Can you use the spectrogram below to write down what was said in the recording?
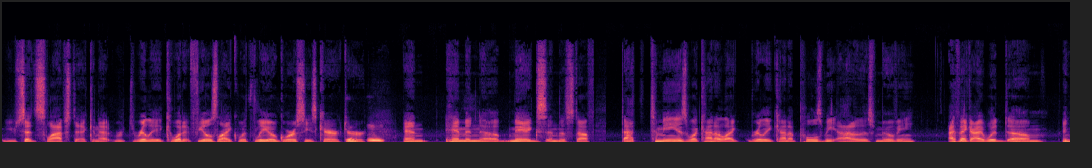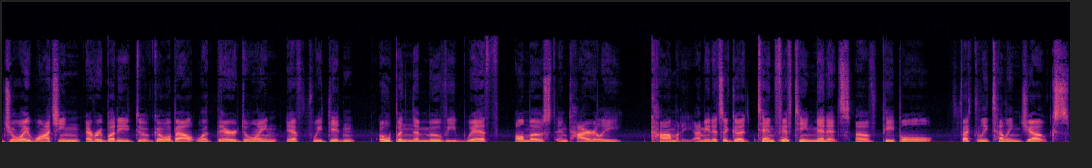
you said slapstick, and that's really what it feels like with Leo Gorcey's character. Mhm. and him and uh, Miggs and the stuff. That to me is what kind of like really kind of pulls me out of this movie. I think I would um, enjoy watching everybody do, go about what they're doing if we didn't open the movie with almost entirely comedy. I mean, it's a good 10, 15 minutes of people effectively telling jokes.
